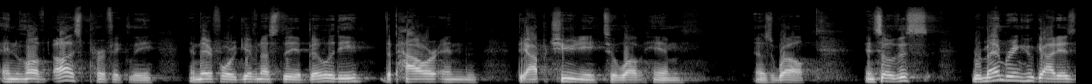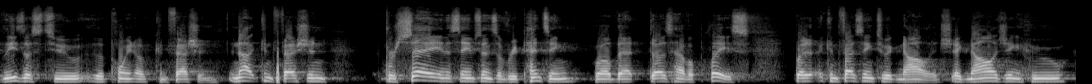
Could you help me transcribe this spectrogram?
and loved us perfectly, and therefore given us the ability, the power, and the opportunity to love Him as well. And so this remembering who God is leads us to the point of confession. Not confession per se in the same sense of repenting, well, that does have a place but confessing to acknowledge, acknowledging who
